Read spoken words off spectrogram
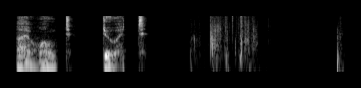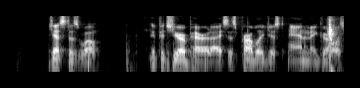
I won't do it. Just as well. If it's your paradise, it's probably just anime girls.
